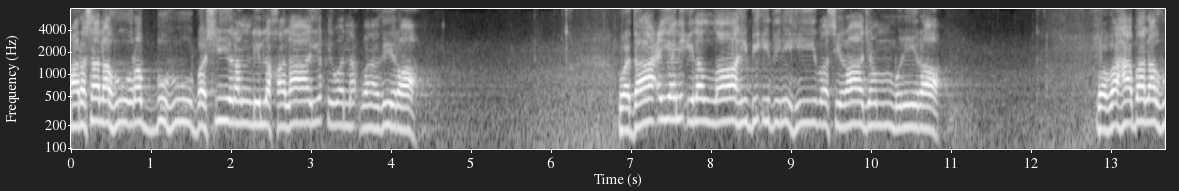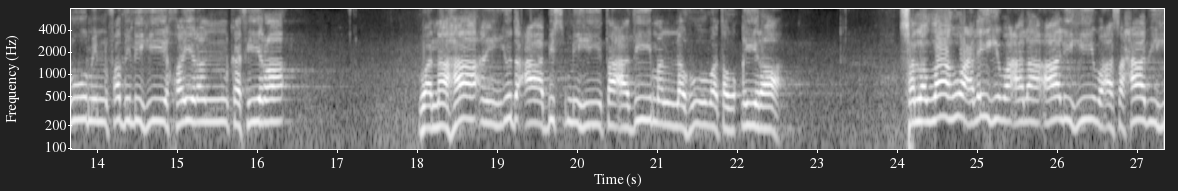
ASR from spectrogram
أرسله ربه بشيرا للخلائق ونذيرا. وداعيا إلى الله بإذنه وسراجا منيرا. ووهب له من فضله خيرا كثيرا. ونهى أن يدعى باسمه تعظيما له وتوقيرا. صلى الله عليه وعلى آله وأصحابه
